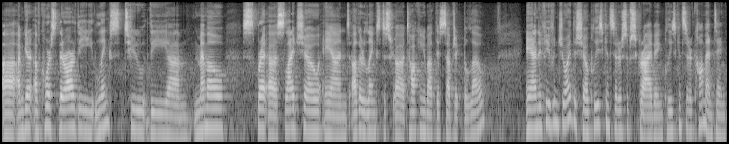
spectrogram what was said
Uh, I'm gonna, of course, there are the links to the um, memo spread, uh, slideshow and other links uh, talking about this subject below. And if you've enjoyed the show, please consider subscribing, please consider commenting,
